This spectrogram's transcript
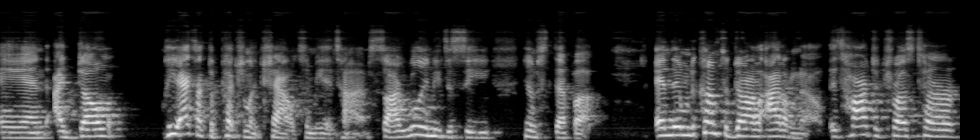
and I don't. He acts like the petulant child to me at times, so I really need to see him step up. And then when it comes to Darla, I don't know. It's hard to trust her.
